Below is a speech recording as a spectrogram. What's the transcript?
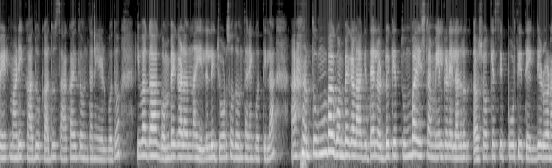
ವೆಯ್ಟ್ ಮಾಡಿ ಕಾದು ಕಾದು ಸಾಕಾಯಿತು ಅಂತಲೇ ಹೇಳ್ಬೋದು. ಇವಾಗ ಗೊಂಬೆಗಳನ್ನು ಎಲ್ಲೆಲ್ಲಿ ಜೋಡಿಸೋದು ಅಂತಲೇ ಗೊತ್ತಿಲ್ಲ. ತುಂಬ ಗೊಂಬೆಗಳಾಗಿದೆ. ಲಡ್ಡುಗೆ ತುಂಬ ಇಷ್ಟ. ಮೇಲ್ಗಡೆ ಎಲ್ಲಾದರೂ ಶೋಕೇಸಿ ಪೂರ್ತಿ ತೆಗೆದಿಡೋಣ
